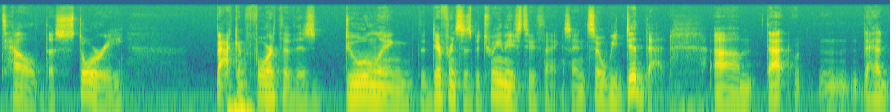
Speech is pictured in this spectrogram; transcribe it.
tell the story back and forth of this dueling the differences between these two things and so we did that um, that had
